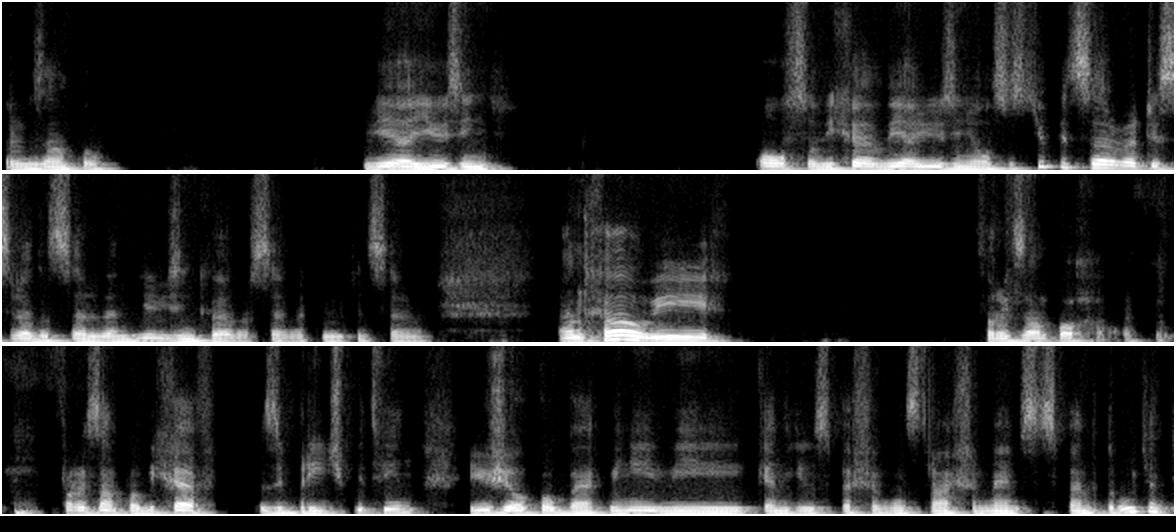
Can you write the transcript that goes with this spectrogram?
For example, we are using also we have we are using also stupid server, this threaded server, and we're using clever server, coroutine server. And how we, for example, for example, we have the bridge between usual callback. We need we can use special instruction named suspend coroutine,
